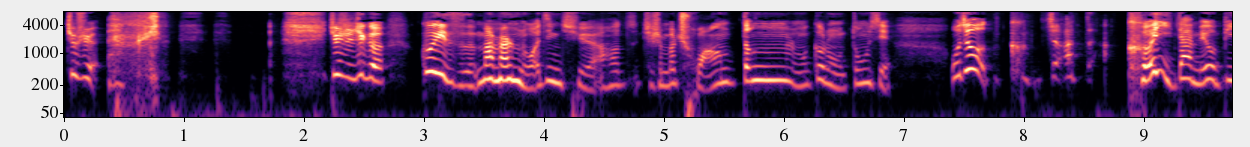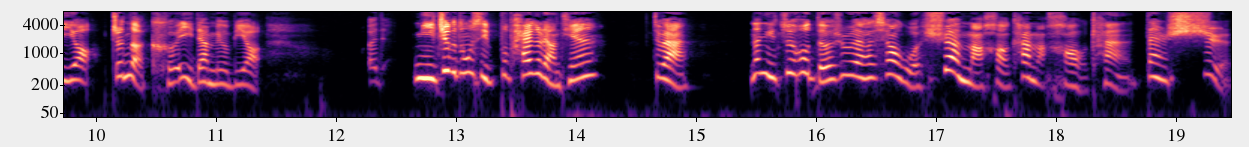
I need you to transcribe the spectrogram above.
就是。就是这个柜子慢慢挪进去，然后就什么床灯什么各种东西，我就可这可以，但没有必要，真的可以，但没有必要。呃，你这个东西不拍个两天，对吧？那你最后得出来的效果炫吗？好看吗？好看，但是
